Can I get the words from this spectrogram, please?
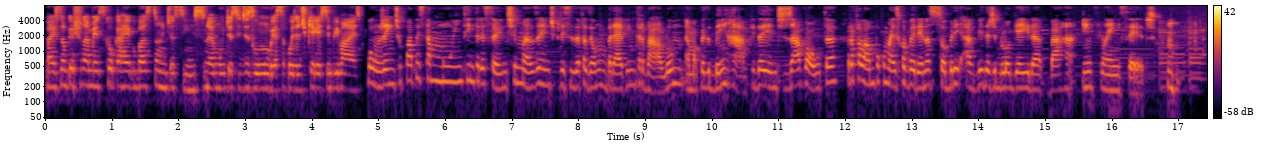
Mas são questionamentos que eu carrego bastante, assim. Isso não é muito esse deslumbre, essa coisa de querer sempre mais. Bom, gente, o papo está muito interessante, mas a gente precisa fazer um breve intervalo. É uma coisa bem rápida e a gente já volta para falar um pouco mais com a Verena sobre a vida de blogueira barra influencer.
